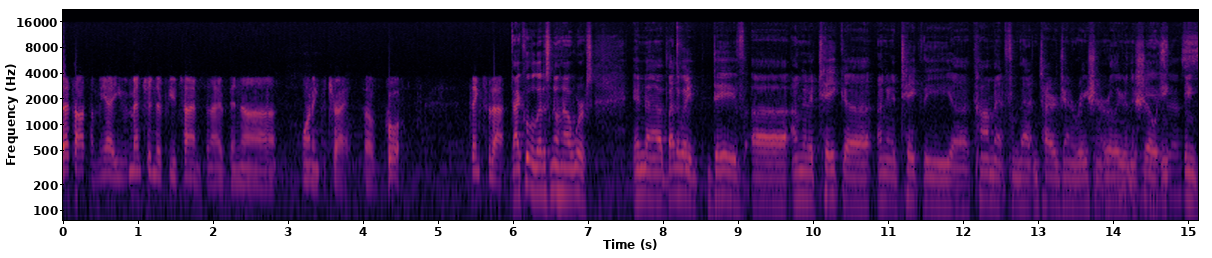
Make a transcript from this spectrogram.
That's awesome. Yeah, you've mentioned it a few times, and I've been uh, wanting to try it. So cool. Thanks for that. All right, cool. Let us know how it works. And uh, by the way, Dave, uh, I'm going to take uh, I'm going to take the uh, comment from that entire generation earlier in the show in, in,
